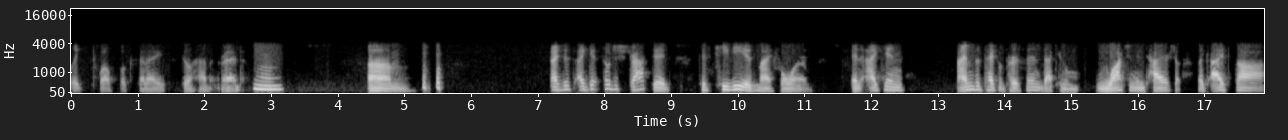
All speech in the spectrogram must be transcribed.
like twelve books that I still haven't read. Um, I just I get so distracted because TV is my form, and I can. I'm the type of person that can watch an entire show. Like I saw,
